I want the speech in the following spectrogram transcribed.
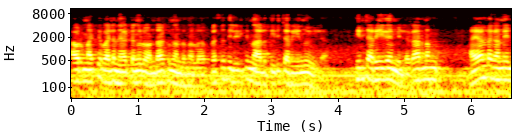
അവർ മറ്റ് പല നേട്ടങ്ങളും ഉണ്ടാക്കുന്നുണ്ടെന്നുള്ളത് പ്രശ്നത്തിലിരിക്കുന്ന ആൾ തിരിച്ചറിയുന്നുമില്ല. തിരിച്ചറിയുകയുമില്ല. കാരണം അയാളുടെ കണ്ണിൽ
